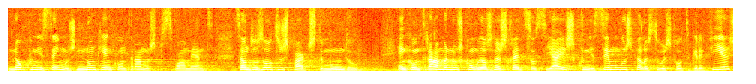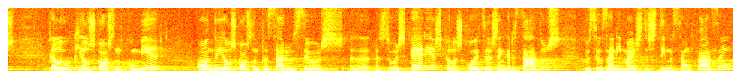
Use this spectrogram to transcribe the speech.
não conhecemos, nunca encontramos pessoalmente, são dos outras partes do mundo. Encontramos-nos com eles nas redes sociais, conhecemos-los pelas suas fotografias, pelo que eles gostam de comer, onde eles gostam de passar seus, uh, as suas férias, pelas coisas engraçadas que os seus animais de estimação fazem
